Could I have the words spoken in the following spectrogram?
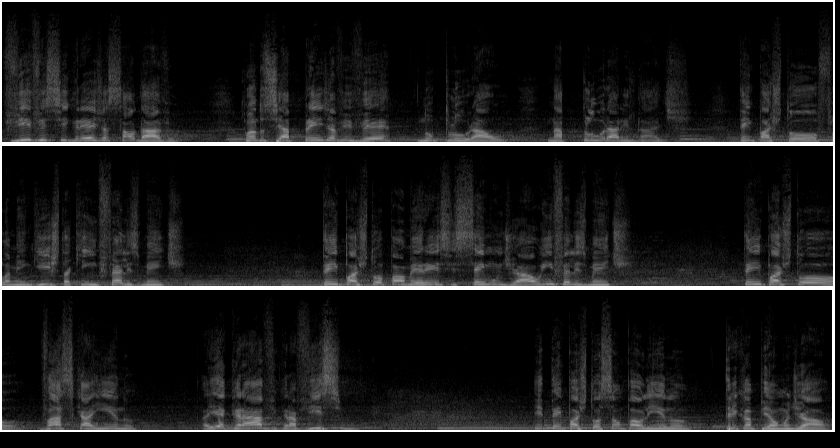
Vive-se igreja saudável quando se aprende a viver no plural, na pluralidade. Tem pastor flamenguista aqui, infelizmente. Tem pastor palmeirense sem mundial, infelizmente. Tem pastor vascaíno Aí é grave, gravíssimo. E tem pastor São Paulino, tricampeão mundial.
